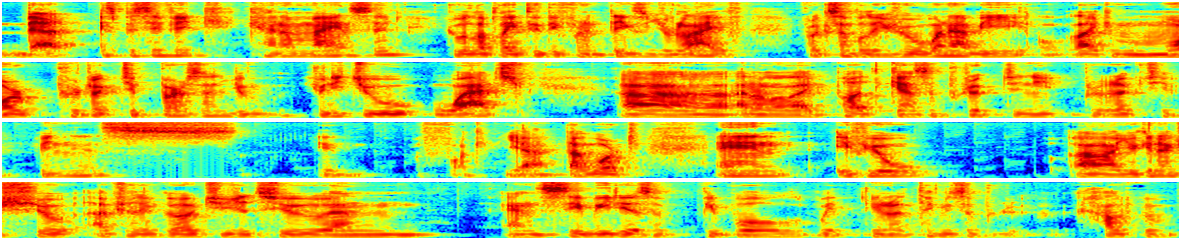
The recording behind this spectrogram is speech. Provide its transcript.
that specific kind of mindset you will apply to different things in your life. For example, if you wanna be like a more productive person, you you need to watch uh, I don't know, like podcasts of productive productiveness. It, fuck yeah, that word. And if you uh, you can actually actually go to YouTube and and see videos of people with you know techniques of how to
